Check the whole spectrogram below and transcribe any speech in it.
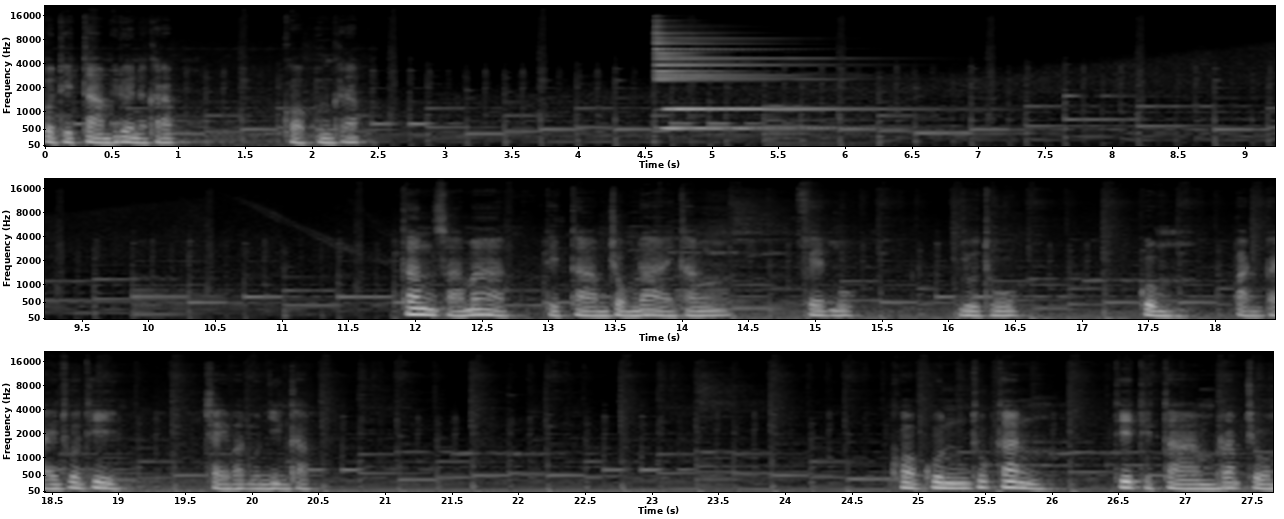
กดติดตามให้ด้วยนะครับ ขอบคุณครับท่านสามารถติดตามชมได้ทั้ง Facebook YouTube กลุ่มปั่นไปทั่วที่ชัยวัฒน์บุญยิ่งครับ ขอบคุณทุกท่านที่ติดตามรับชม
